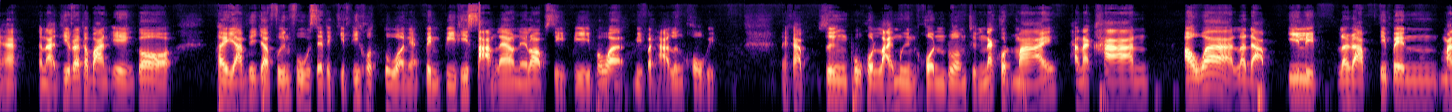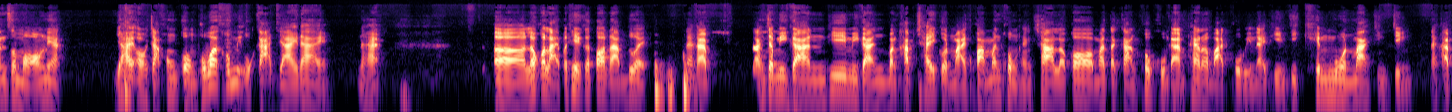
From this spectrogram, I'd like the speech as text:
นะฮะขณะที่รัฐบาลเองก็ พยายามที่จะฟื้นฟูเศรษฐกิจที่หดตัวเนี่ยเป็นปีที่ 3 แล้วในรอบ 4 ปี เพราะว่ามีปัญหาเรื่องโควิดนะครับซึ่งผู้คนหลายหมื่นคนรวมถึงนักกฎหมาย ธนาคาร เอาว่าระดับอีลิตระดับที่เป็นมันสมองเนี่ยย้ายออกจากฮ่องกงเพราะว่าเขามีโอกาสย้ายได้นะฮะแล้วก็หลายประเทศก็ต้อนรับด้วยนะครับ หลังจากมีการที่มีการบังคับใช้กฎหมายความมั่นคงแห่งชาติ แล้วก็มาตรการควบคุมการแพร่ระบาดโควิด -19 ที่เข้มงวดมากจริง ๆ นะครับ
